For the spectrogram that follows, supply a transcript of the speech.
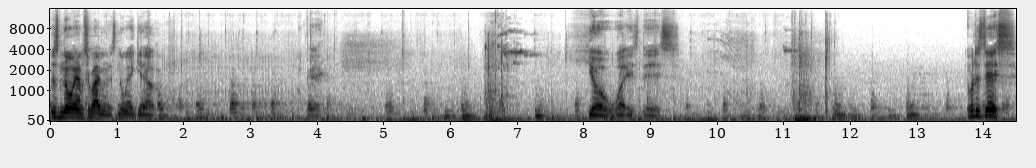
There's no way I'm surviving this. No way I get out. Okay. Yo, what is this? What is this?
